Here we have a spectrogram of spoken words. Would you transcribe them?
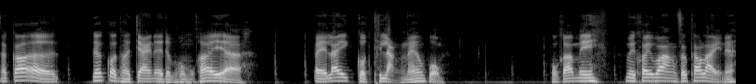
แล้วก็เออเรื่องกดหัวใจเนี่ยเดี๋ยวผมค่อยเอ่อไปไล่กดทีหลังนะครับผม ผมก็ไม่ไม่ค่อยว่างสักเท่าไหร่นะ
